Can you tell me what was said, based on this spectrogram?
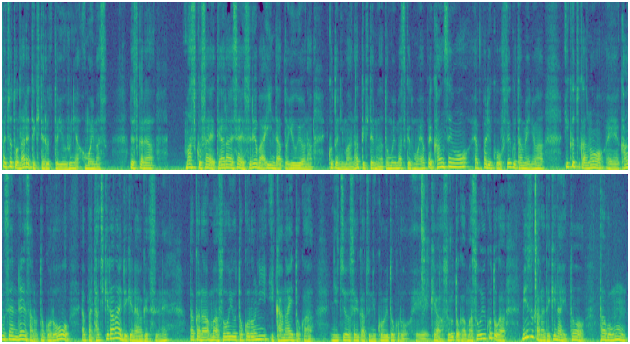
ぱりちょっと慣れてきてるというふうには思います。ですからマスクさえ手洗いさえすればいいんだというようなことにまあなってきてるんだと思いますけどもやっぱり感染をやっぱりこう防ぐためにはいくつかの、え、感染連鎖のところをやっぱり断ち切らないといけないわけですよね。だからまあそういうところに行かないとか日常生活にこういうところ、えー、ケアをするとか、まあ、そういうことが自らできないと多分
